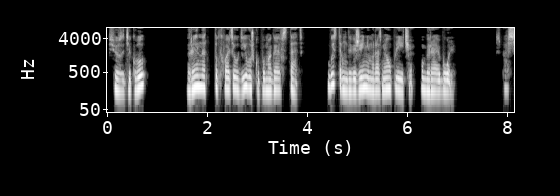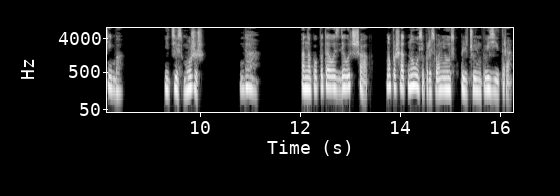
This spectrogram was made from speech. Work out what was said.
Все затекло? Рейнард подхватил девушку, помогая встать. Быстрым движением размял плечи, убирая боль. «Спасибо». «Идти сможешь?» «Да». Она попыталась сделать шаг, но пошатнулась и прислонилась к плечу инквизитора.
